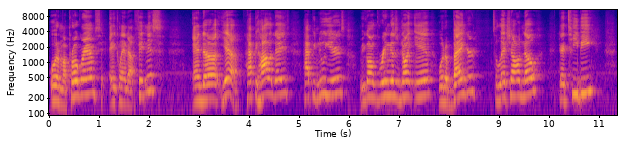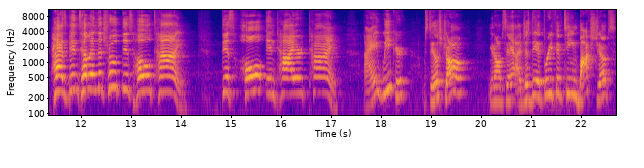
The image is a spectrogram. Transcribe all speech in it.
order my programs, Fitness, And uh, yeah, happy holidays, happy New Year's. We're gonna bring this joint in with a banger to let y'all know that TB has been telling the truth this whole time. This whole entire time. I ain't weaker, I'm still strong. You know what I'm saying? I just did 315 box jumps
